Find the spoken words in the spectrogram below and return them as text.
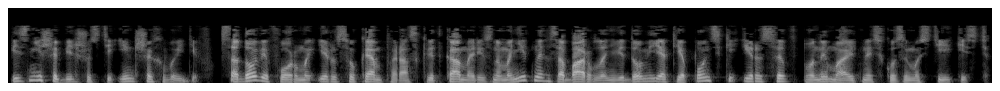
пізніше більшості інших видів. Садові форми ірису кемпера з квітками різноманітних забарвлень відомі як японські іриси, вони мають низьку зимостійкість,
